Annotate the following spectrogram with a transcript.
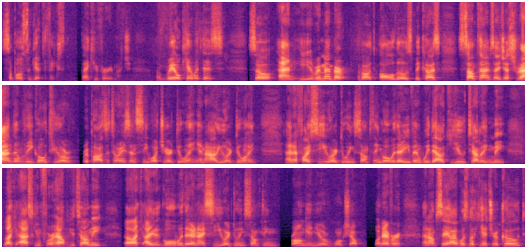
supposed to get fixed. Thank you very much. Are we okay with this? So, and remember about all those because sometimes I just randomly go to your repositories and see what you're doing and how you are doing. And if I see you are doing something over there, even without you telling me, like asking for help, you tell me, uh, like I go over there and I see you are doing something wrong in your workshop, whatever, and I'm saying, I was looking at your code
